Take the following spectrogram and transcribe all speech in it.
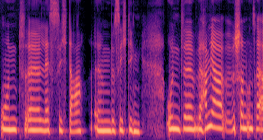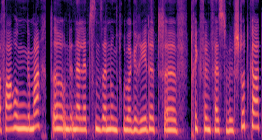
und äh, lässt sich da besichtigen. Und äh, wir haben ja schon unsere Erfahrungen gemacht äh, und in der letzten Sendung drüber geredet, äh, Trickfilmfestival Stuttgart.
